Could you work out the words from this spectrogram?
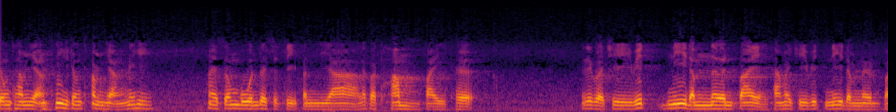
จงทำอย่างนี้จงทำอย่างนี้ ให้สมบูรณ์ด้วยสติปัญญาแล้วก็ทำไปเถอะเรียกว่าชีวิตนี้ดำเนินไปทำให้ชีวิตนี้ดำเนินไป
